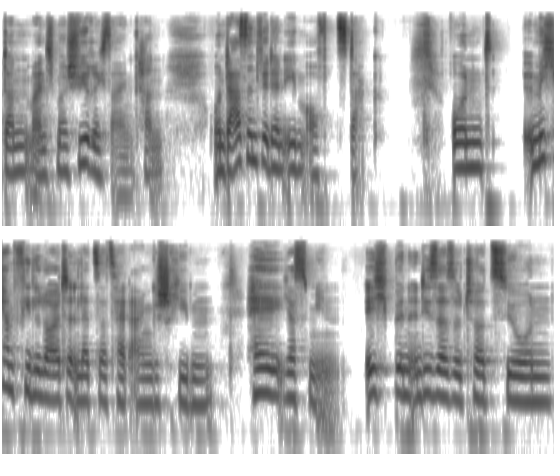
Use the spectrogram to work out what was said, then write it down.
dann manchmal schwierig sein kann. Und da sind wir dann eben oft stuck. Und mich haben viele Leute in letzter Zeit angeschrieben, hey Jasmin, ich bin in dieser Situation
